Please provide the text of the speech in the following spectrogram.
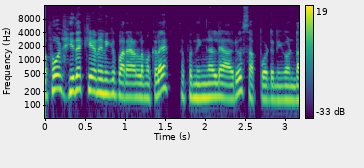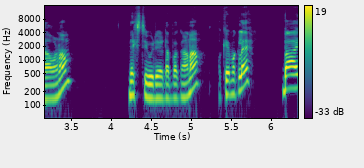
അപ്പോൾ ഇതൊക്കെയാണ് എനിക്ക് പറയാനുള്ള മക്കളെ. അപ്പോൾ നിങ്ങളുടെ ആ ഒരു സപ്പോർട്ട് എനിക്ക് ഉണ്ടാവണം. നെക്സ്റ്റ് വീഡിയോ ആയിട്ട് അപ്പോൾ കാണാം. ഓക്കെ മക്കളെ? ബൈ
